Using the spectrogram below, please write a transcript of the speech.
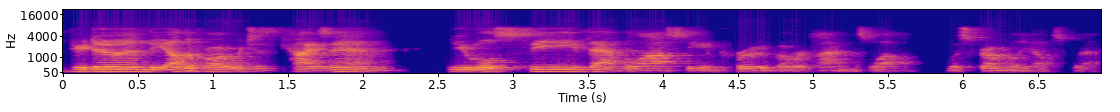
If you're doing the other part, which is Kaizen, you will see that velocity improve over time as well with Scrum really helps with that.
